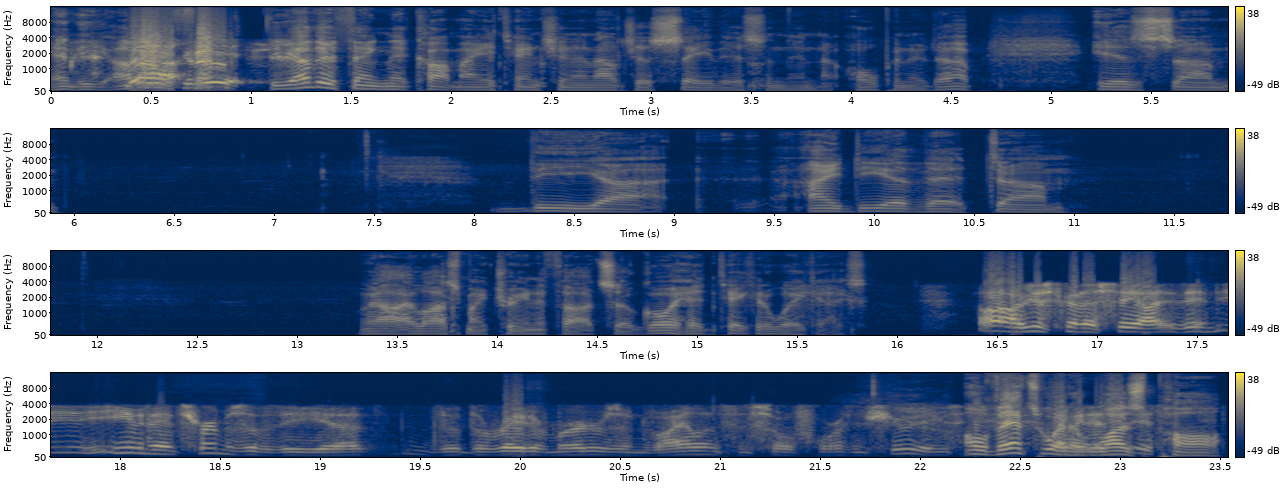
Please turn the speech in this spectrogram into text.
And the other thing, the other thing that caught my attention, and I'll just say this and then open it up, is um, the uh, idea that. Um, well, I lost my train of thought, so go ahead, take it away, guys. Uh, I was just going to say, I, even in terms of the, uh, the the rate of murders and violence and so forth and shootings. Oh, that's what I mean, it was, it's, Paul.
